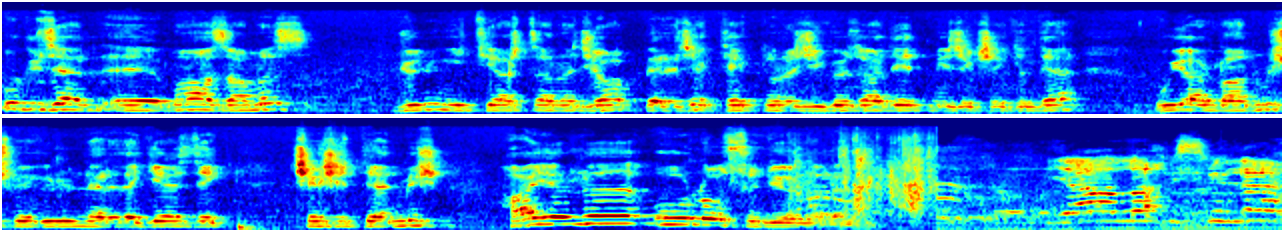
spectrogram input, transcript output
Bu güzel e, mağazamız günün ihtiyaçlarına cevap verecek, teknolojiyi göz ardı etmeyecek şekilde uyarlanmış ve ürünleri de gezdik, çeşitlenmiş. Hayırlı uğurlu olsun diyorum efendim. Ya Allah bismillah.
